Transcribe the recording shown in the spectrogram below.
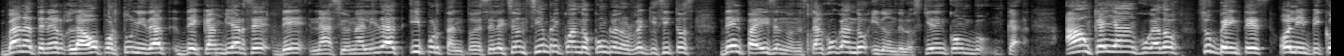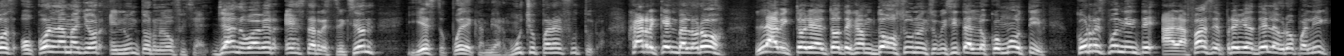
van a tener la oportunidad de cambiarse de nacionalidad y por tanto de selección siempre y cuando cumplan los requisitos del país en donde están jugando y donde los quieren convocar aunque hayan jugado sub-20, olímpicos o con la mayor en un torneo oficial. Ya no va a haber esta restricción y esto puede cambiar mucho para el futuro. Harry Kane valoró la victoria del Tottenham 2-1 en su visita al Locomotive, correspondiente a la fase previa de la Europa League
